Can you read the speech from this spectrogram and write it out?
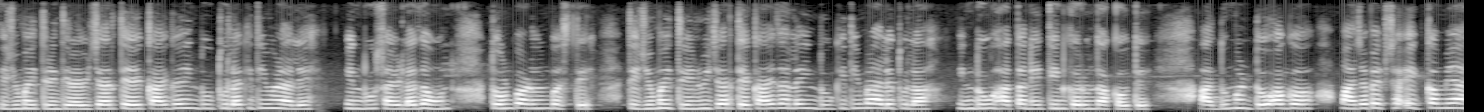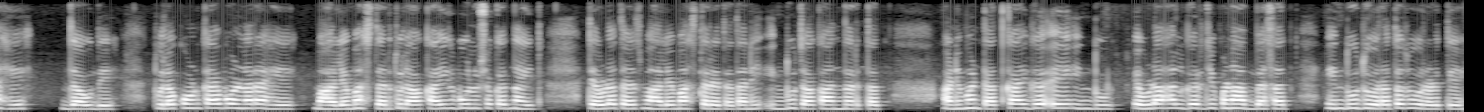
तिची मैत्रीण तिला विचारते काय गं इंदू तुला किती मिळाले? इंदू साईडला जाऊन तोंड पाडून बसते. तिची मैत्रीण विचारते काय झालं इंदू किती मिळाले तुला? इंदू हाताने तीन करून दाखवते. आदू म्हणतो अगं माझ्यापेक्षा एक कमी आहे. जाऊ दे. तुला कोण काय बोलणार आहे? महाले मास्तर तुला काहीच बोलू शकत नाहीत. तेवढ्यातच महाले मास्तर येतात आणि इंदूचा कान धरतात. आणि म्हणतात काय ग ए इंदू? एवढा हलगर्जीपणा अभ्यासात इंदू जोरातच ओरडते.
